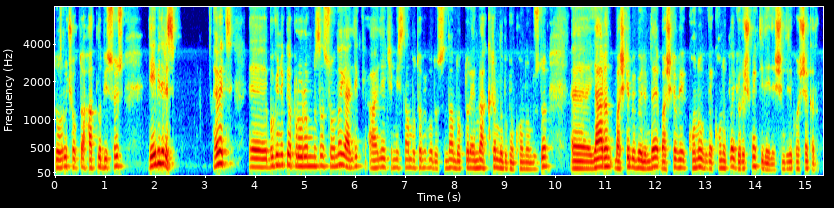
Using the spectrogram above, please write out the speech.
doğru çok da haklı bir söz diyebiliriz. Evet E, bugünlük de programımızın sonuna geldik. Aile Hekimi İstanbul Tabip Odası'ndan Doktor Emrah Kırımlı bugün konuğumuzdu. E, yarın başka bir bölümde başka bir konu ve konukla görüşmek dileğiyle. Şimdilik hoşçakalın.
